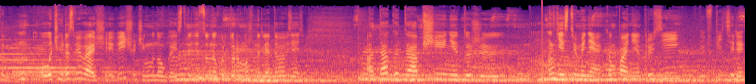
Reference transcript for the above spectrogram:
ну, очень развивающая вещь, очень много из традиционной культуры можно для этого взять. А так это общение тоже. Есть у меня компания друзей в Питере.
